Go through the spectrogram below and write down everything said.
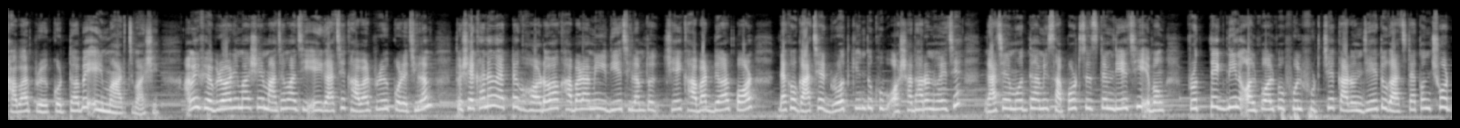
খাবার প্রয়োগ করতে হবে এই মার্চ মাসে? আমি ফেব্রুয়ারি মাসের মাঝামাঝি এই গাছে খাবার প্রয়োগ করেছিলাম, তো সেখানেও একটা ঘরোয়া খাবার আমি দিয়েছিলাম, তো সেই খাবার দেওয়ার পর দেখো গাছের গ্রোথ কিন্তু খুব অসাধারণ হয়েছে। গাছের মধ্যে আমি সাপোর্ট সিস্টেম দিয়েছি এবং প্রত্যেক দিন অল্প অল্প ফুল ফুটছে, কারণ যেহেতু গাছটা এখন ছোট,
